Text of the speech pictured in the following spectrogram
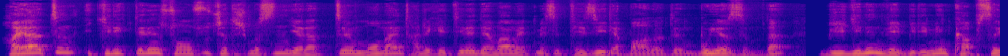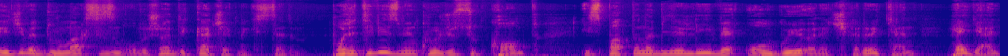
Hayatın ikiliklerin sonsuz çatışmasını yarattığı moment hareketiyle devam etmesi teziyle bağladığım bu yazımda bilginin ve bilimin kapsayıcı ve durmaksızın oluşuna dikkat çekmek istedim. Pozitivizmin kurucusu Comte, ispatlanabilirliği ve olguyu öne çıkarırken Hegel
